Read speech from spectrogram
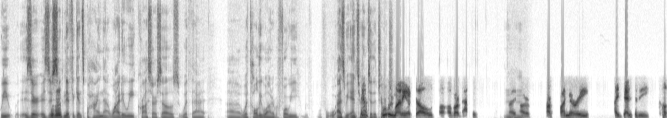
we is there is there Mhm. significance behind that? Why do we cross ourselves with that uh, with holy water before we as we enter Yeah, into the church? We're reminding ourselves of, our baptism. right? Mhm. Our our primary identity co-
